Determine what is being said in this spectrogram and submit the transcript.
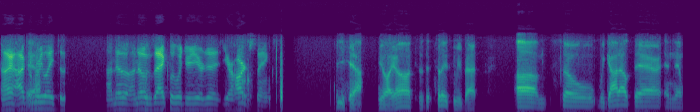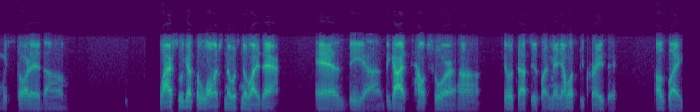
I I can Yeah. relate to. That. I know I know exactly what your your your heart sinks. Yeah, you're like, oh, today's gonna be bad. Um, so we got out there, and then we started. Um, well, actually, we got to launch, and there was nobody there. And the uh, the guy at South Shore, uh, he looked at us. He was like, "Man, y'all must be crazy." I was like,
